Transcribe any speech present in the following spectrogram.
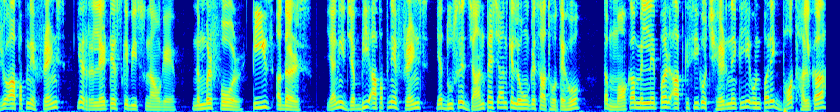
जो आप अपने फ्रेंड्स या रिलेटिव्स के बीच सुनाओगे। नंबर फोर टीज अदर्स यानी जब भी आप अपने फ्रेंड्स या दूसरे जान पहचान के लोगों के साथ होते हो, तब मौका मिलने पर आप किसी को छेड़ने के लिए उन पर एक बहुत हल्का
